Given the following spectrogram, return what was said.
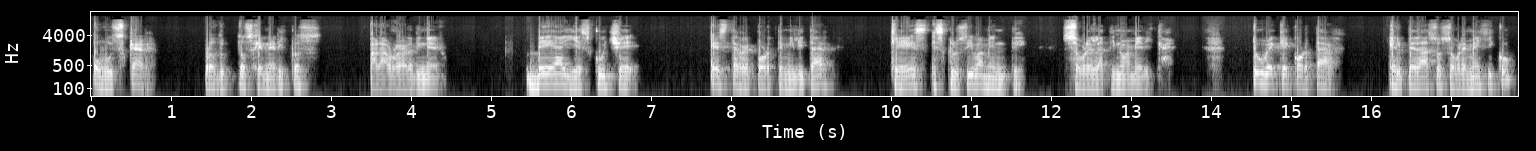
o buscar productos genéricos para ahorrar dinero. Vea y escuche este reporte militar que es exclusivamente sobre Latinoamérica. Tuve que cortar el pedazo sobre México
